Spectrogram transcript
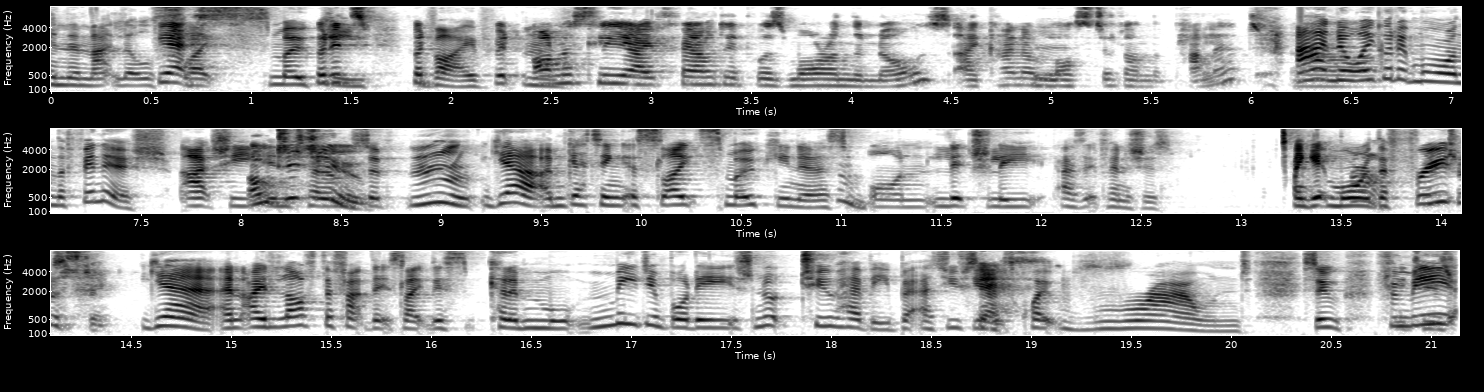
and then that little yes, slight smoky but it's, but, vibe. But mm. honestly, I felt it was more on the nose. I kind of mm. lost it on the palate. Ah, uh, no, I got it more on the finish. Actually, oh, in did terms you? of mm, yeah, I'm getting a slight smokiness hmm. on literally as it finishes. I get more oh, of the fruit. Yeah, and I love the fact that it's like this kind of more medium body. It's not too heavy, but as you said, yes. it's quite round. So for it me,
